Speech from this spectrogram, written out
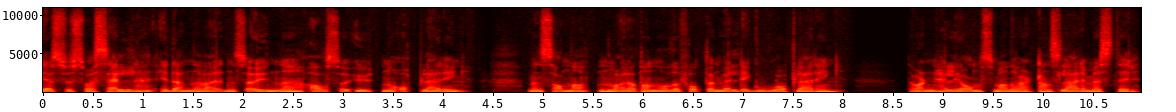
Jesus var selv i denne verdens øyne altså uten opplæring, men sannheten var at han hadde fått en veldig god opplæring. Det var Den hellige ånd som hadde vært hans læremester.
